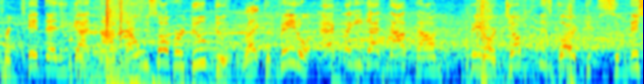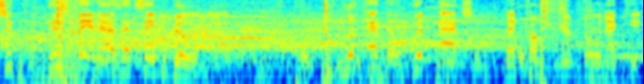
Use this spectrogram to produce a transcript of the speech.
pretend that he got knocked down? We saw Werdum do it. Right. To Fedor, act like he got knocked down. Fedor jumps to his guard, gets a submission. This man has that same ability. Look at the whip action that comes from him throwing that kick.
